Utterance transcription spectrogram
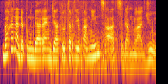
Bahkan ada pengendara yang jatuh tertiup angin saat sedang melaju.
